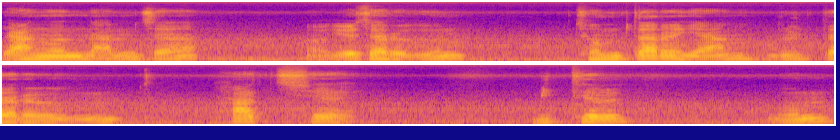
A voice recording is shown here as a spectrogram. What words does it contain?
양은 남자, 어, 여자를 음, 젊다를 양, 늙다를 음, 하체, 밑을 음,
